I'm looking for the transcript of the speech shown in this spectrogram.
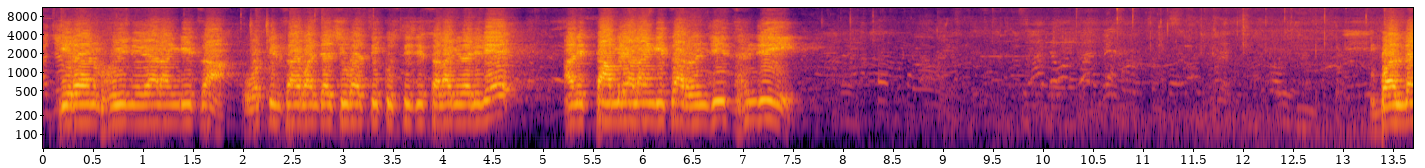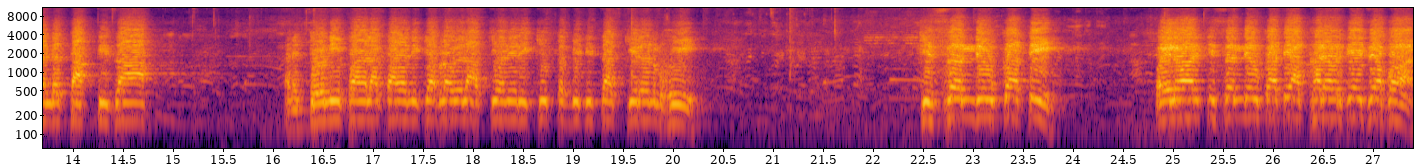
किरण भुई निळ्या रांगीचा वकील साहेबांच्या शिवाची कुस्तीची सलामी झालेली आहे. आणि तांबड्या लांगीचा रणजित झंजी बलदंड ताकदीचा. आणि दोन्ही पायाला काळ्याने कॅप लावलेला किंवा रिक्यू तब्येतीचा किरण भुई. किसन देवकाते. पहिलवान किसन देवकाते आखाड्यावरती यायचे आपण.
